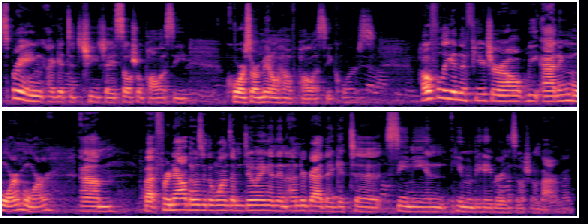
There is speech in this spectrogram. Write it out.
spring I get to teach a social policy course or mental health policy course. Hopefully, in the future, I'll be adding more and more. Um, but for now, those are the ones I'm doing. And then undergrad, they get to see me in human behavior and social environment.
